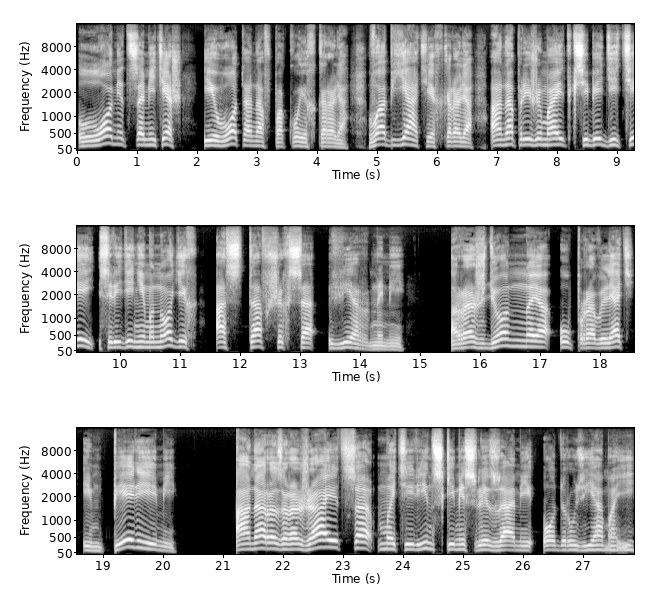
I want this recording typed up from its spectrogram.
ломится мятеж — и вот она в покоях короля, в объятиях короля. Она прижимает к себе детей среди немногих оставшихся верными. Рожденная управлять империями, она разражается материнскими слезами, о, друзья мои!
